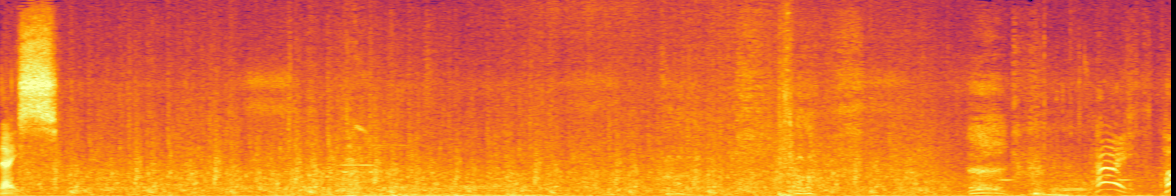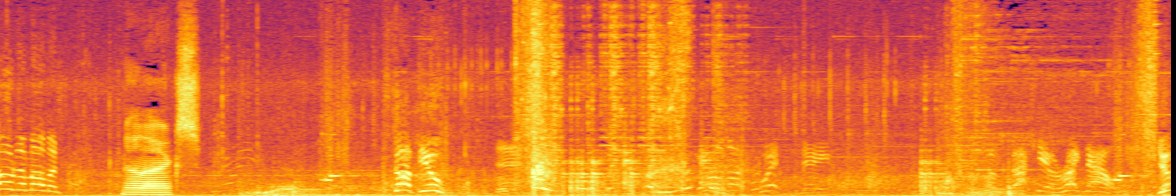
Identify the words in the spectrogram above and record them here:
Nice. Hey, hold a moment. No thanks. Stop you. You'll not quit, Nate. Come back here right now. Yep.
